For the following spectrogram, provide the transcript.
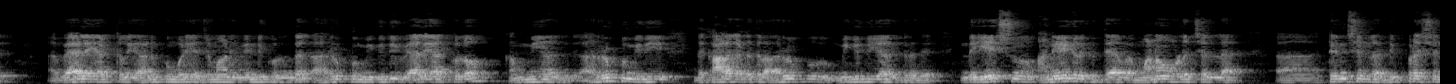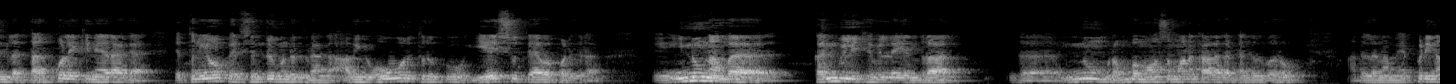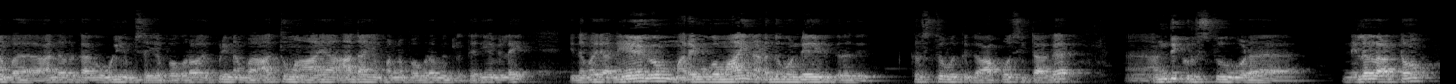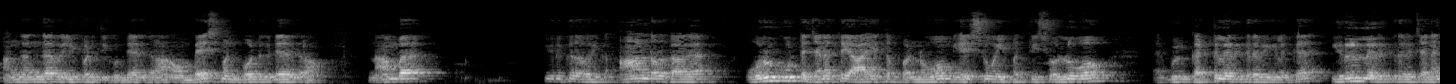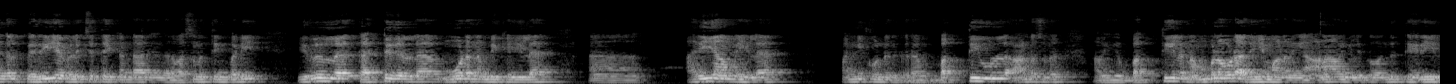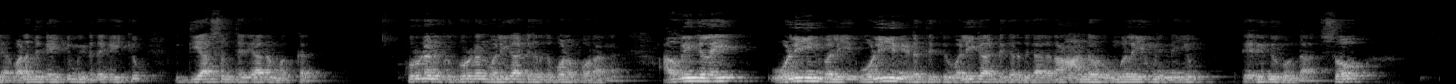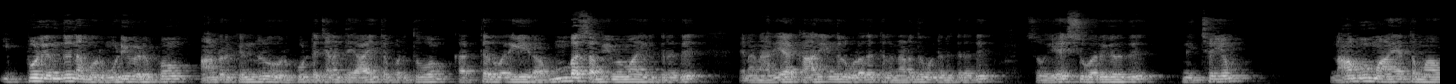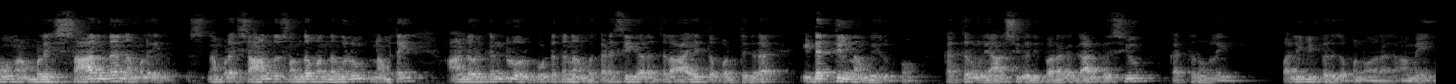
வேலையாட்களை அனுப்பும்படி எஜமானை வேண்டிக் கொள்ளுங்கள். அறுப்பு மிகுதி வேலையாட்களோ கம்மியா இருக்குது. அறுப்பு மிகுதி இந்த காலகட்டத்தில் அறுப்பு மிகுதியா இருக்கிறது. இந்த இயேசு அநேகருக்கு தேவை. மன உளைச்சல்ல டென்ஷன்ல டிப்ரெஷன்ல தற்கொலைக்கு நேராக எத்தனையோ பேர் சென்று கொண்டிருக்கிறாங்க. அவங்க ஒவ்வொருத்தருக்கும் இயேசு தேவைப்படுகிறார். இன்னும் நாம கண் விழிக்கவில்லை என்றால் இந்த இன்னும் ரொம்ப மோசமான காலகட்டங்கள் வரும். அதில் நம்ம எப்படி நம்ம ஆண்டவருக்காக ஊழியம் செய்ய போகிறோம் எப்படி நம்ம ஆத்தும ஆயா ஆதாயம் பண்ண போகிறோம் என்று தெரியவில்லை. இந்த மாதிரி அநேகம் மறைமுகமாய் நடந்து கொண்டே இருக்கிறது. கிறிஸ்துவத்துக்கு ஆப்போசிட்டாக அந்தி கிறிஸ்துவோட நிழலாட்டம் அங்கங்க வெளிப்படுத்தி கொண்டே இருக்கிறான். அவன் பேஸ்மெண்ட் போட்டுக்கிட்டே இருக்கிறான். நாம இருக்கிற வரைக்கும் ஆண்டவருக்காக ஒரு கூட்ட ஜனத்தை ஆயத்தம் பண்ணுவோம் இயேசுவை பற்றி சொல்லுவோம் கட்டில் இருக்கிறவங்களுக்கு இருளில் இருக்கிற ஜனங்கள் பெரிய வெளிச்சத்தை கண்டாருங்கிற வசனத்தின்படி இருளில் கட்டுகளில் மூட நம்பிக்கையில் அறியாமையில் அறியாமையில பண்ணி கொண்டிருக்கிற பக்தி உள்ள ஆண்ட சொல்ற அவங்க பக்தியில நம்மளோட அதிகமானவங்க ஆனா அவங்களுக்கு வந்து தெரியல. வலது கைக்கும் இடது கைக்கும் வித்தியாசம் தெரியாத மக்கள். குருடனுக்கு குருடன் வழிகாட்டுகிறது போல போறாங்க. அவங்களை ஒளியின் வழி ஒளியின் இடத்துக்கு வழிகாட்டுகிறதுக்காக தான் ஆண்டவர் உங்களையும் என்னையும் தெரிந்து கொண்டார். சோ இப்பொழுது நம்ம ஒரு முடிவெடுப்போம் ஆண்டருக்கென்று ஒரு கூட்ட ஜனத்தை ஆயத்தப்படுத்துவோம். கத்தர் வருகை ரொம்ப சமீபமா இருக்கிறது. ஏன்னா நிறைய காரியங்கள் உலகத்தில் நடந்து கொண்டிருக்கிறது. சோ இயேசு வருகிறது நிச்சயம். நாமும் ஆயத்தமாகவும் நம்மளை சார்ந்த நம்மளை நம்மளை சார்ந்த சொந்த பந்தங்களும் நம்மை ஆண்டவருக்கென்று ஒரு கூட்டத்தை நம்ம கடைசி காலத்தில் ஆயத்தப்படுத்துகிற இடத்தில் நாம் இருப்போம். கத்தர் உங்களை ஆசீர்வதிப்பாராக. காட் பிளஸ் யூ கத்தர் உங்களை பள்ளியில் பெருக பண்ணுவாராங்க. ஆமே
